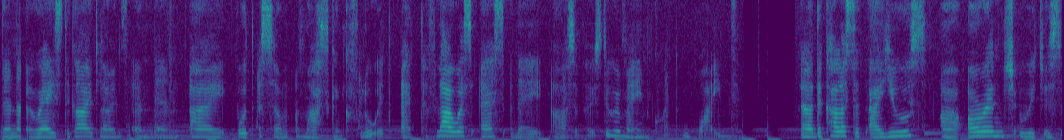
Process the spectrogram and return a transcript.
Then I erase the guidelines and then I put some masking fluid at the flowers as they are supposed to remain quite white. Uh, the colors that I use are orange, which is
